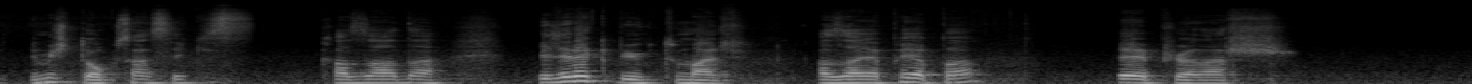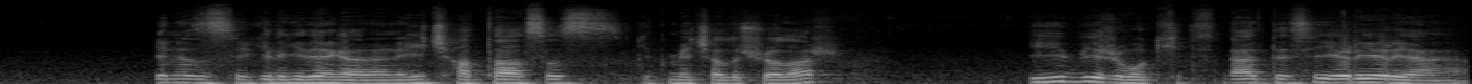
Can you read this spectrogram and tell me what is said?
bitirmiş 98 kazada. Bilerek büyük ihtimal kaza yapa yapa şey yapıyorlar. En hızlı şekilde gidene kadar yani hiç hatasız gitmeye çalışıyorlar. İyi bir vakit. Neredeyse yarı yarıya.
